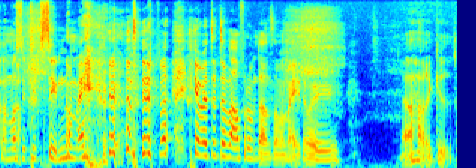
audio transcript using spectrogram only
De måste ju tyckt synd om mig. jag vet inte varför de dansar med mig. Det var ju... Ja, herregud.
